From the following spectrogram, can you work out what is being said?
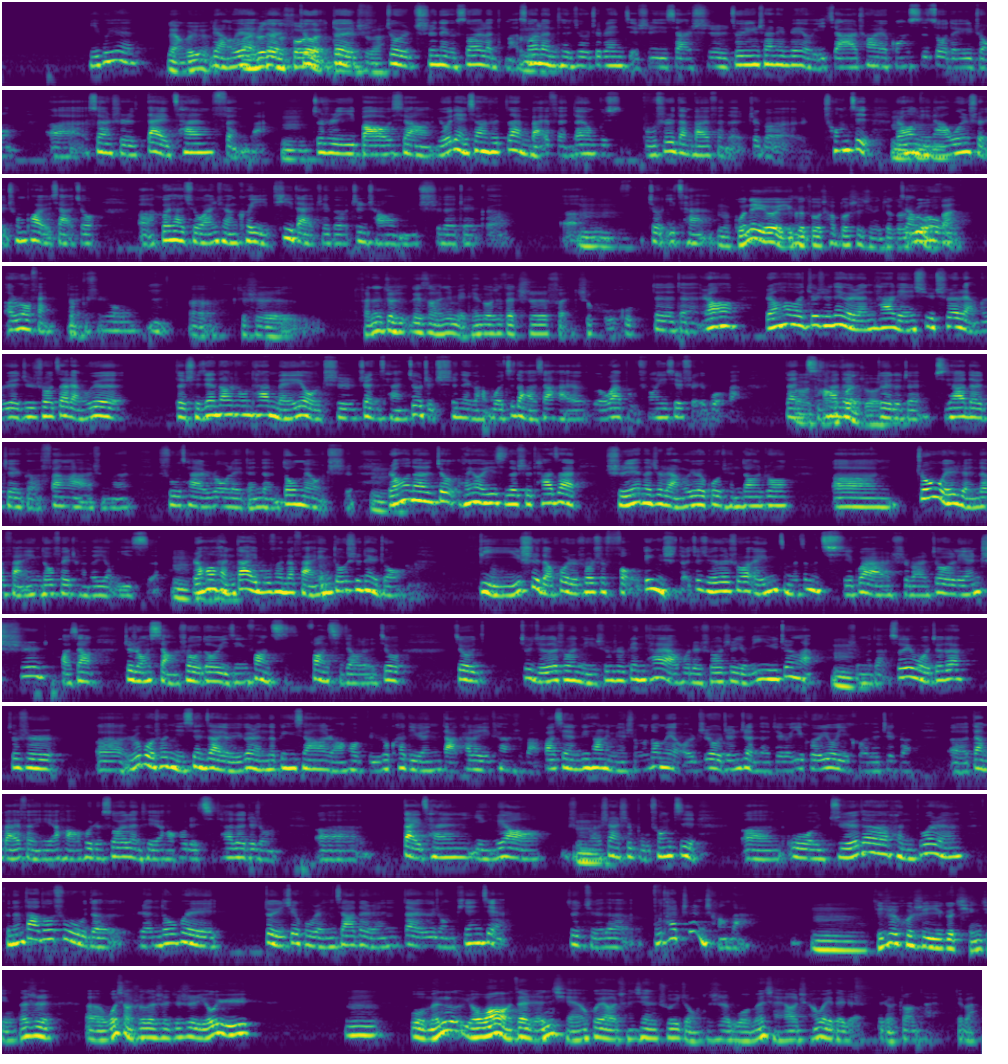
一个月。两个月，两个月，对，就对，就是吃那个 Soylent 嘛，Soylent 就这边解释一下，是旧金山那边有一家创业公司做的一种，呃，算是代餐粉吧，嗯，就是一包像有点像是蛋白粉，但又不不是蛋白粉的这个冲剂，然后你拿温水冲泡一下，就呃喝下去，完全可以替代这个正常我们吃的这个呃，就一餐。嗯，国内也有一个做差不多事情的，叫做弱饭。呃，弱饭，它不是弱物，嗯。嗯，就是，反正就是类似，好像你每天都是在吃粉，吃糊糊。对对对，然后，然后就是那个人，他连续吃了两个月，就是说在两个月的时间当中，他没有吃正餐，就只吃那个，我记得好像还额外补充了一些水果吧，但其他的，对对对，其他的这个饭啊，什么蔬菜、肉类等等都没有吃。然后呢，就很有意思的是，他在实验的这两个月过程当中，嗯。周围人的反应都非常的有意思，嗯，然后很大一部分的反应都是那种鄙夷式的，或者说是否定式的，就觉得说，哎，你怎么这么奇怪啊，是吧？就连吃好像这种享受都已经放弃放弃掉了，就就就觉得说你是不是变态啊，或者说是有抑郁症啊，什么的。所以我觉得就是。呃，如果说你现在有一个人的冰箱，然后比如说快递员你打开了一看，是吧？发现冰箱里面什么都没有，只有整整的这个一盒又一盒的这个呃蛋白粉也好，或者 Soylent 也好，或者其他的这种呃代餐饮料什么膳食补充剂，呃，我觉得很多人可能大多数的人都会对这户人家的人带有一种偏见，就觉得不太正常吧？嗯，的确会是一个情景，但是。呃，我想说的是，就是由于，嗯，我们有往往在人前会要呈现出一种就是我们想要成为的人那种状态，对吧？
